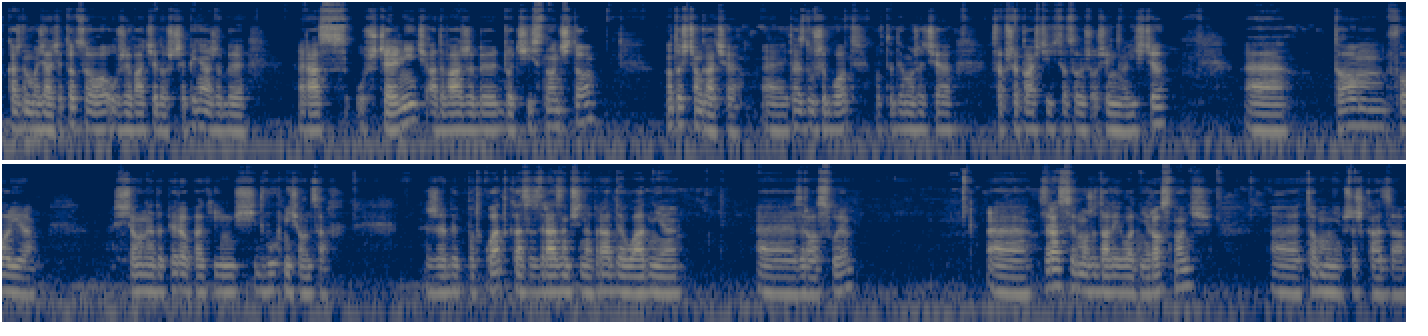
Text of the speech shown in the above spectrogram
W każdym razie to, co używacie do szczepienia, żeby raz uszczelnić, a dwa, żeby docisnąć to, no to ściągacie. E, I to jest duży błąd, bo wtedy możecie zaprzepaścić to, co już osiągnęliście. E, Tą folię ściągnę dopiero po jakimś dwóch miesiącach, żeby podkładka ze zrazem się naprawdę ładnie e, zrosły. Zrazy może dalej ładnie rosnąć, to mu nie przeszkadza.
